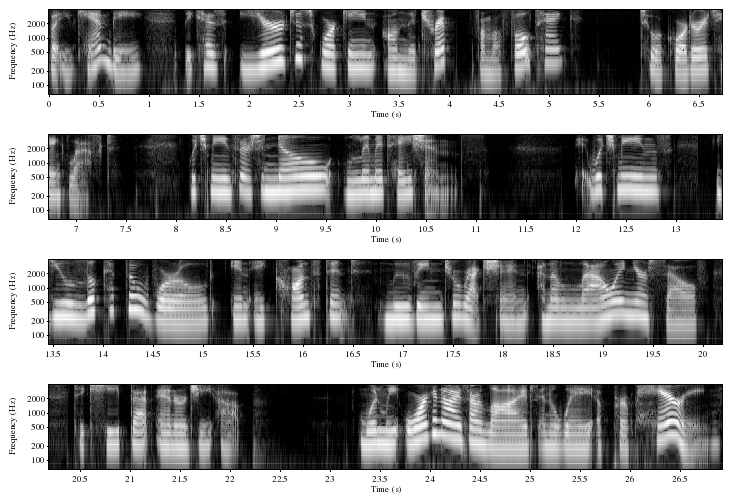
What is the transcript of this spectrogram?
but you can be because you're just working on the trip from a full tank to a quarter a tank left which means there's no limitations, which means you look at the world in a constant moving direction and allowing yourself to keep that energy up. When we organize our lives in a way of preparing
